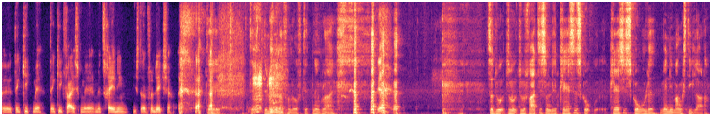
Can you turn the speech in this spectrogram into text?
øh, den gik med. Den gik faktisk med, med træning i stedet for lektier. Det, det, det lyder da fornuftigt, Nikolaj. ja, Så du, du, du er faktisk sådan lidt klassisk, sko- klassisk skole, men i mange stilarter.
